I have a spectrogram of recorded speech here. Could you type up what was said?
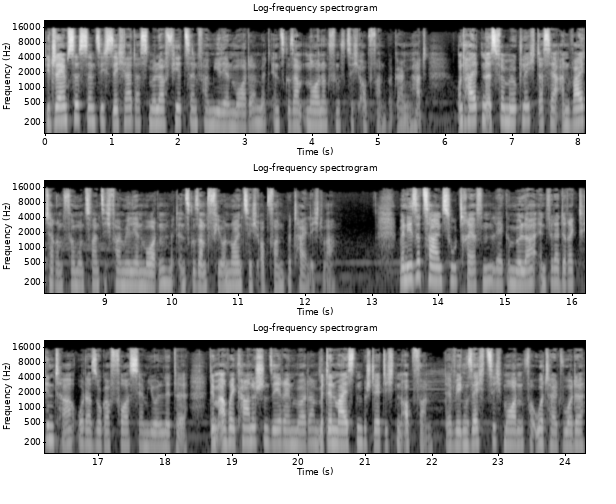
Die Jameses sind sich sicher, dass Müller 14 Familienmorde mit insgesamt 59 Opfern begangen hat und halten es für möglich, dass er an weiteren 25 Familienmorden mit insgesamt 94 Opfern beteiligt war. Wenn diese Zahlen zutreffen, läge Müller entweder direkt hinter oder sogar vor Samuel Little, dem amerikanischen Serienmörder mit den meisten bestätigten Opfern, der wegen 60 Morden verurteilt wurde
